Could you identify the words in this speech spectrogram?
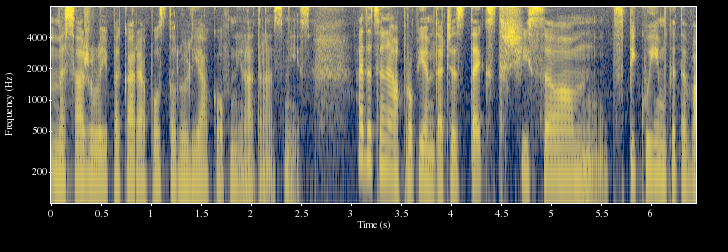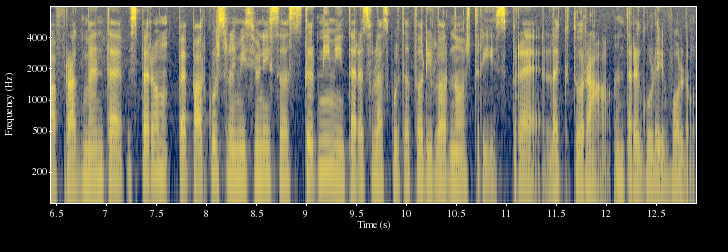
mesajului pe care Apostolul Iacov ni l-a transmis. Haideți să ne apropiem de acest text și să spicuim câteva fragmente. Sperăm pe parcursul emisiunii să stârnim interesul ascultătorilor noștri spre lectura întregului volum.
